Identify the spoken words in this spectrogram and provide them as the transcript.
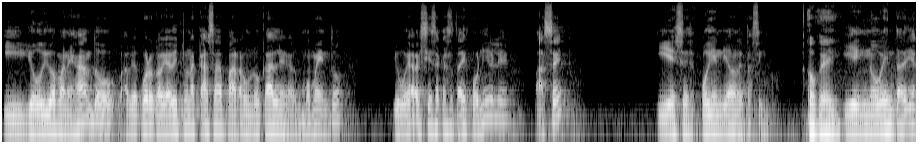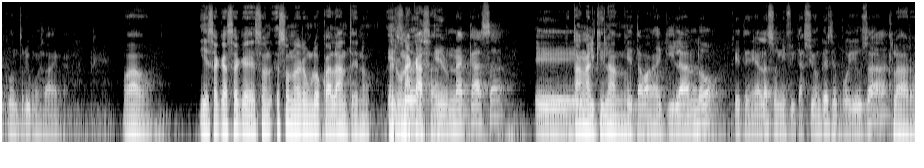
y yo iba manejando, había acuerdo que había visto una casa para un local en algún momento, y voy a ver si esa casa está disponible, pasé, y ese es hoy en día donde está 5. Ok. Y en 90 días construimos esa vaina. Wow. Y esa casa que eso, eso no era un local antes, ¿no? Era Eso una casa. Era una casa. eh, Estaban alquilando. Que estaban alquilando, que tenía la zonificación que se podía usar, Claro.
